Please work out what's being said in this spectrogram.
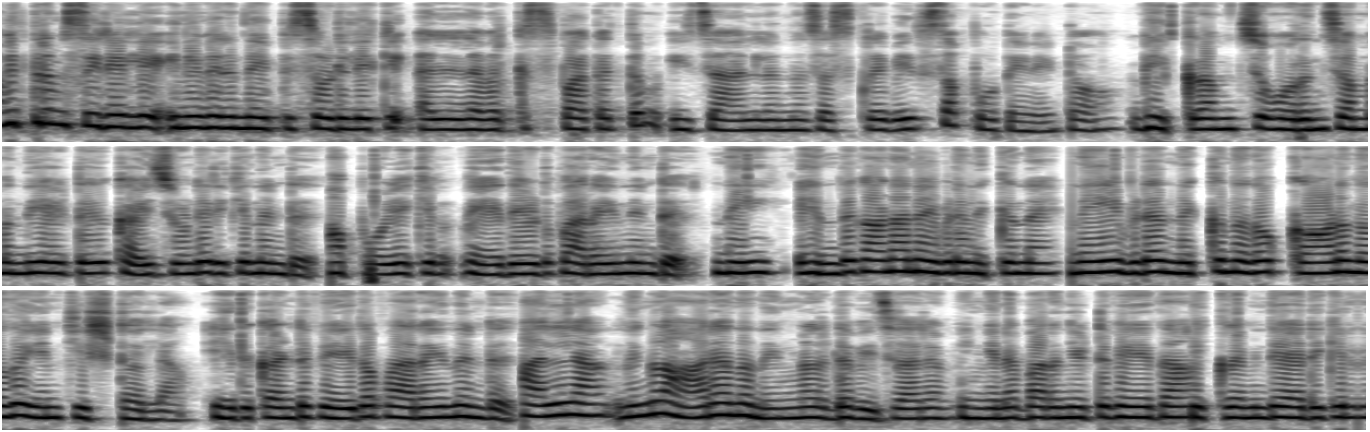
പവിത്രം സീരിയലിലെ ഇനി വരുന്ന എപ്പിസോഡിലേക്ക് എല്ലാവർക്കും സ്വാഗതം. ഈ ചാനൽ ഒന്ന് സബ്സ്ക്രൈബ് ചെയ്ത് സപ്പോർട്ട് ചെയ്യണം കേട്ടോ വിക്രം ചോറും ചമ്മന്തിയായിട്ട് കഴിച്ചുകൊണ്ടിരിക്കുന്നുണ്ട്. അപ്പോഴേക്കും വേദയോട് പറയുന്നുണ്ട് നീ എന്ത് കാണാനാ ഇവിടെ നിൽക്കുന്നേ? നീ ഇവിടെ നിൽക്കുന്നതോ കാണുന്നതോ എനിക്ക് ഇഷ്ടമല്ല ഇത് കണ്ട് വേദ പറയുന്നുണ്ട് അല്ല നിങ്ങൾ ആരാന്ന നിങ്ങളുടെ വിചാരം? ഇങ്ങനെ പറഞ്ഞിട്ട് വേദ വിക്രമിന്റെ അരികിൽ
